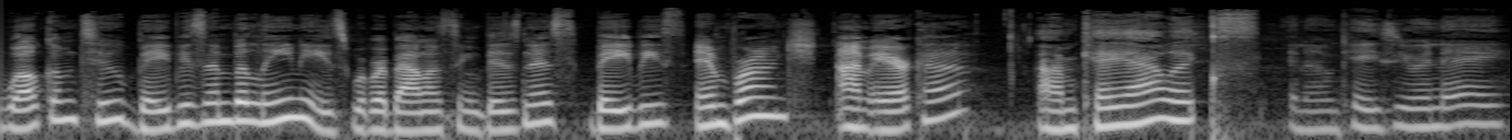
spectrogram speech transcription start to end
Welcome to Babies and Bellinis, where we're balancing business, babies, and brunch. I'm Erica. I'm Kay Alex. And I'm Casey Renee.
